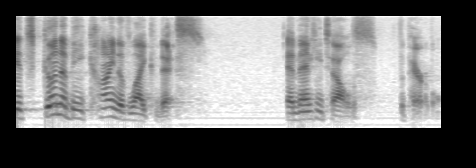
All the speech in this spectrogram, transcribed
it's going to be kind of like this. And then he tells the parable.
